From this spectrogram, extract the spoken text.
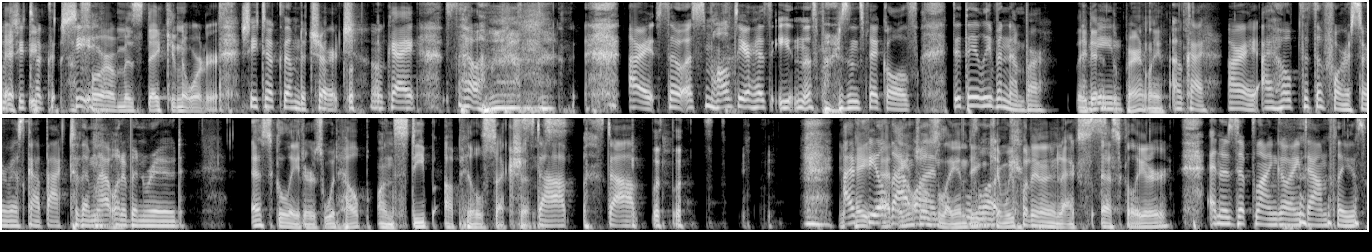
Day she took- she- for a mistaken order. she took them to church. Okay. So, all right. So a small deer has eaten this person's pickles. Did they leave a number? They I did mean- apparently. Okay. All right. I hope that the Forest Service got back to them. That would have been rude. Escalators would help on steep uphill sections. Stop. Stop. I hey, feel at that Angel's one. Landing, can we put in an ex- escalator? And a zip line going down, please.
